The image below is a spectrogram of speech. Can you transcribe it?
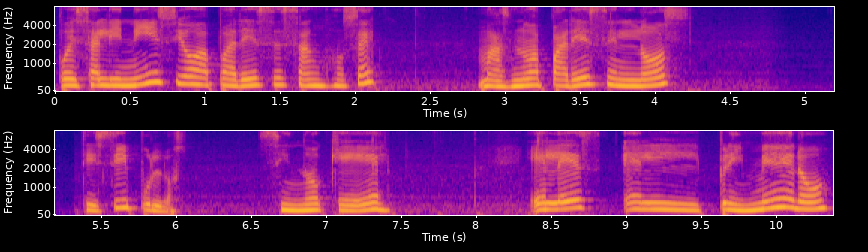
pues al inicio aparece San José, mas no aparecen los discípulos, sino que él. Él es el primero,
